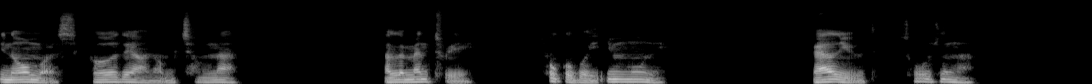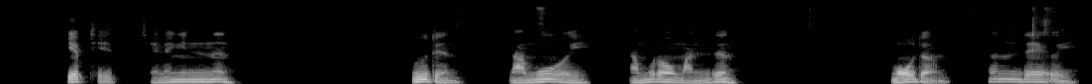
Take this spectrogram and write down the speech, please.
enormous, 거대한, 엄청난, elementary, 초급의, 인문의, valued, 소중한, gifted, 재능 있는, wooden, 나무의, 나무로 만든, modern, 현대의,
